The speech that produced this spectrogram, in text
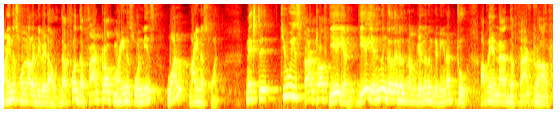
மைனஸ் ஒன்னால் டிவைட் ஆகும். Therefore the factor of minus one is one minus one next q is factor of a n ஏஎன்னுங்கிறது என்னது? நமக்கு என்னதுன்னு கேட்டிங்கன்னா டூ அப்படி என்ன? The factor of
